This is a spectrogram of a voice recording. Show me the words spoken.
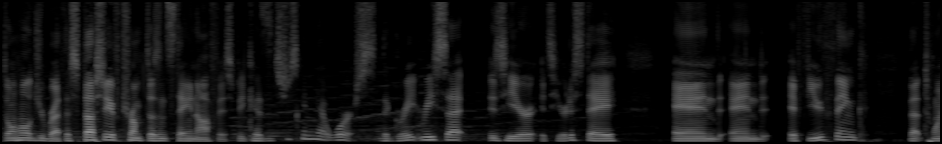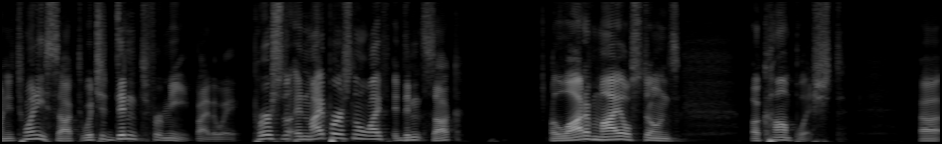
Don't hold your breath, especially if Trump doesn't stay in office, because it's just gonna get worse. The Great Reset is here. It's here to stay, and and if you think that 2020 sucked, which it didn't for me, by the way. Personal in my personal life, it didn't suck. A lot of milestones accomplished. Uh,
